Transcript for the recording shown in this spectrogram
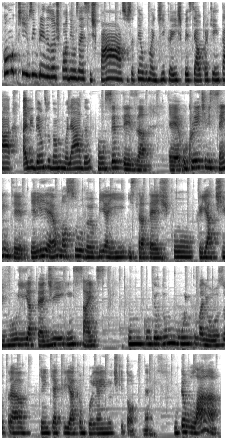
Como que os empreendedores podem usar esse espaço? Você tem alguma dica aí especial para quem está ali dentro dando uma olhada? Com certeza. É, o Creative Center, ele é o nosso hub aí estratégico, criativo e até de insights, um conteúdo muito valioso para quem quer criar campanha aí no TikTok, né? Então lá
